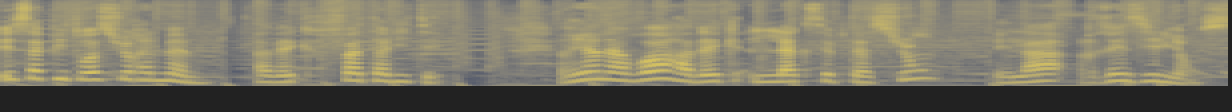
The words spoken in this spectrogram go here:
et s'apitoie sur elle-même, avec fatalité. Rien à voir avec l'acceptation et la résilience.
